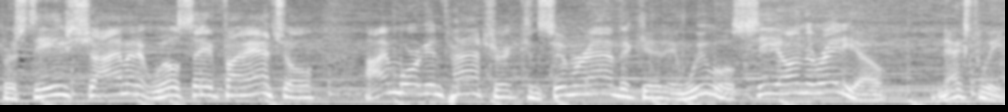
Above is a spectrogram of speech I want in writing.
for Steve Shyman at Wilsave Financial, I'm Morgan Patrick, consumer advocate, and we will see you on the radio next week.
